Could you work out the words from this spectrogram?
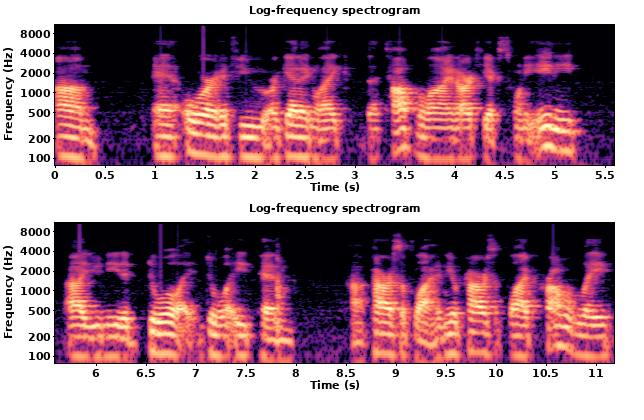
Um, and, or if you are getting like the top of the line RTX 2080, uh, you need a dual dual eight pin uh, power supply. And your power supply probably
